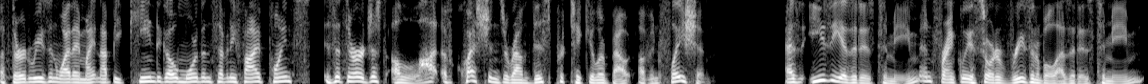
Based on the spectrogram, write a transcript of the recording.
A third reason why they might not be keen to go more than 75 points is that there are just a lot of questions around this particular bout of inflation. As easy as it is to meme, and frankly as sort of reasonable as it is to meme,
